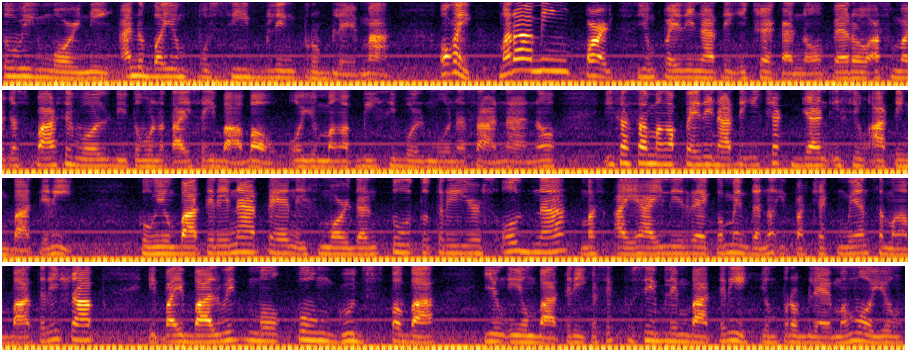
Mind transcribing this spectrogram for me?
tuwing morning. Ano ba yung posibleng problema? Okay, maraming parts yung pwede nating i-check ano, pero as much as possible, dito muna tayo sa ibabaw o yung mga visible muna sana no. Isa sa mga pwede nating i-check diyan is yung ating battery. Kung yung battery natin is more than 2 to 3 years old na, mas I highly recommend ano, ipa-check mo yan sa mga battery shop, ipa-evaluate mo kung goods pa ba yung iyong battery kasi posibleng battery yung problema mo, yung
